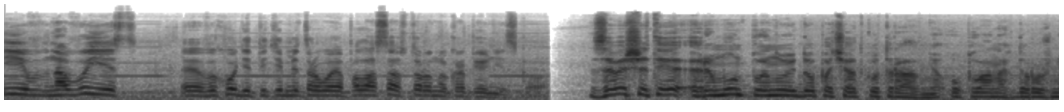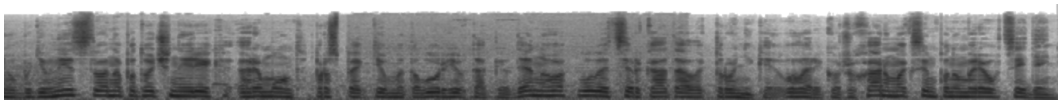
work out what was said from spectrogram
И в- на выезд э, выходит пятиметровая полоса в сторону Крапивницкого. Завершити ремонт планують до початку травня. У планах дорожнього будівництва на поточний рік ремонт проспектів Металургів та Південного, вулиць Сірка та Електроніки. Валерій Кожухар, Максим Пономарьов. Цей день.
